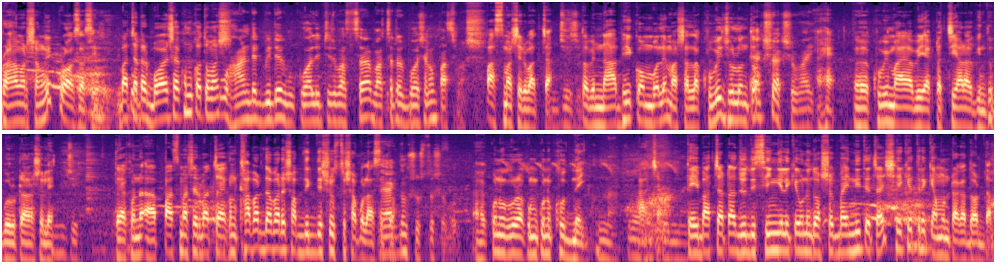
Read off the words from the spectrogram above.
ব্রাহ্মার সঙ্গে। ক্রস আছে। বাচ্চাটার বয়স এখন কত মাস? হান্ড্রেড বিটের কোয়ালিটির বাচ্চা বাচ্চাটার বয়স এখন পাঁচ মাস। পাঁচ মাসের বাচ্চা। তবে নাভি কম্বলে মাসাল্লাহ খুবই ঝুলন্ত। একশো একশো ভাই। হ্যাঁ খুবই মায়াবী একটা চেহারাও কিন্তু গরুটা আসলে। তো এখন পাঁচ মাসের বাচ্চা এখন খাবার দাবারে সব দিক দিয়ে সুস্থ সবল আছে একদম সুস্থ সবল। কোনো রকম কোনো খুদ নেই? আচ্ছা তো এই বাচ্চাটা যদি সিঙ্গেলি কেউ দর্শক ভাই নিতে চায় সেক্ষেত্রে কেমন টাকা দরদাম?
